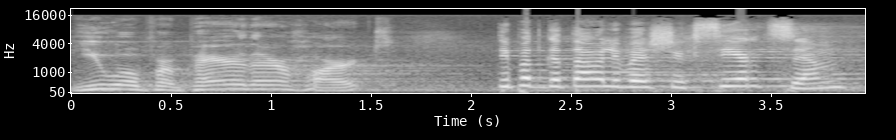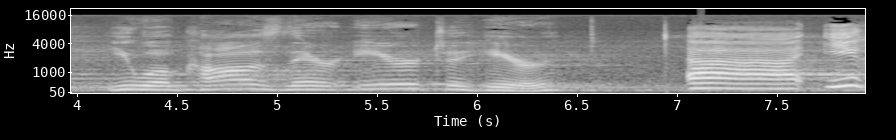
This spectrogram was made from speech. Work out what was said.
You will prepare their heart. Ты подготавливаешь их сердце, You will cause their ear to hear, а, их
